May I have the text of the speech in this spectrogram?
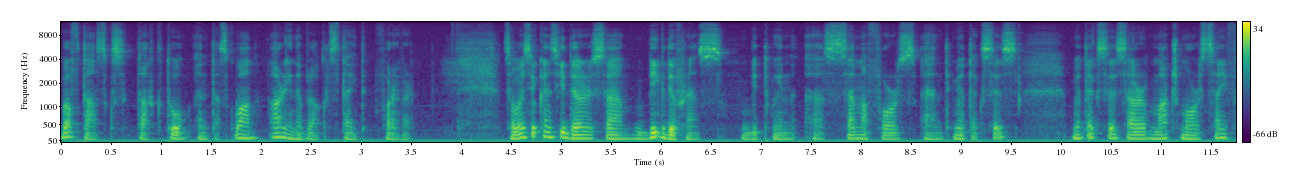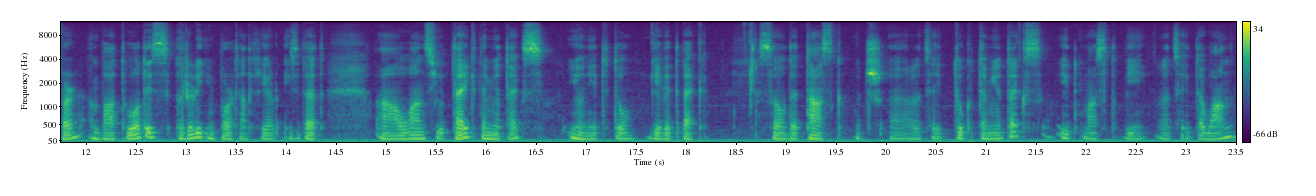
Both tasks, task 2 and task 1, are in a blocked state forever. So as you can see, there is a big difference between uh, semaphores and mutexes. Mutexes are much more safer, but what is really important here is that uh, once you take the mutex, you need to give it back. So the task which uh, let's say took the mutex, it must be let's say the one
